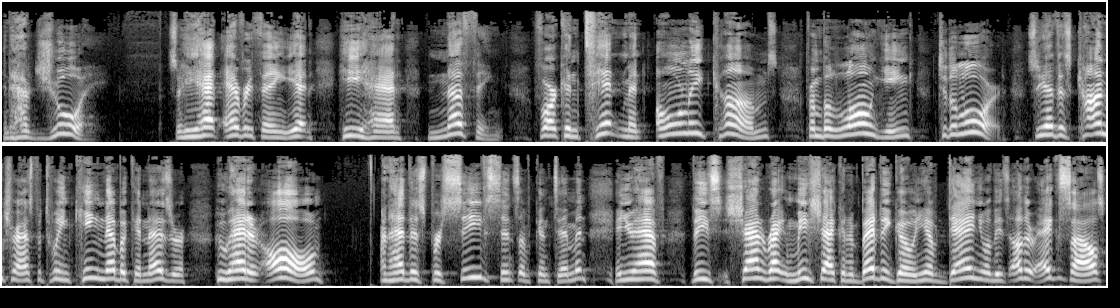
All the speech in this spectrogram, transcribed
and to have joy. So he had everything, yet he had nothing. For contentment only comes from belonging to the Lord. So you have this contrast between King Nebuchadnezzar, who had it all and had this perceived sense of contentment, and you have these Shadrach, Meshach, and Abednego, and you have Daniel and these other exiles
